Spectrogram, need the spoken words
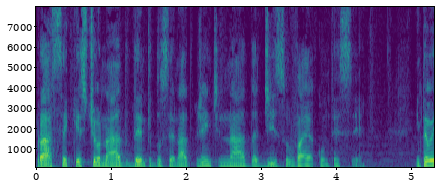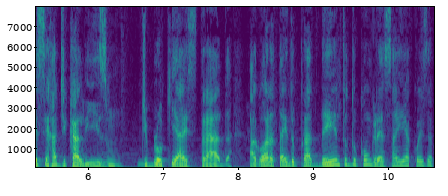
para ser questionado dentro do Senado. Gente, nada disso vai acontecer. Então esse radicalismo de bloquear a estrada agora está indo para dentro do Congresso. Aí a coisa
